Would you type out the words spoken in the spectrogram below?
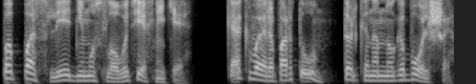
по последнему слову техники. Как в аэропорту, только намного больше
